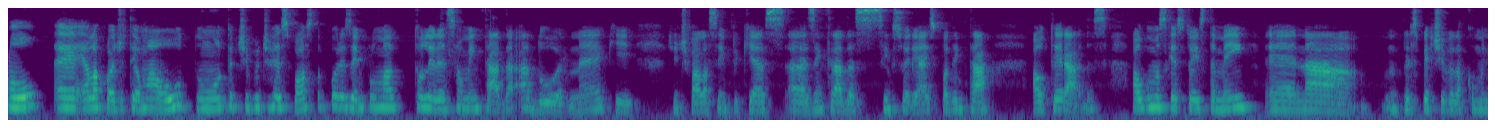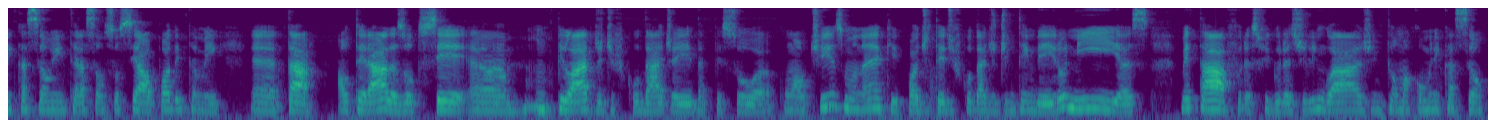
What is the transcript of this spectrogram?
ou é, ela pode ter uma um outro tipo de resposta, por exemplo, uma tolerância aumentada à dor, né? Que a gente fala sempre que as, as entradas sensoriais podem estar alteradas. Algumas questões também é, na perspectiva da comunicação e interação social podem também estar é, tá alteradas ou ser uh, um pilar de dificuldade aí da pessoa com autismo, né, que pode ter dificuldade de entender ironias, metáforas, figuras de linguagem, então uma comunicação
